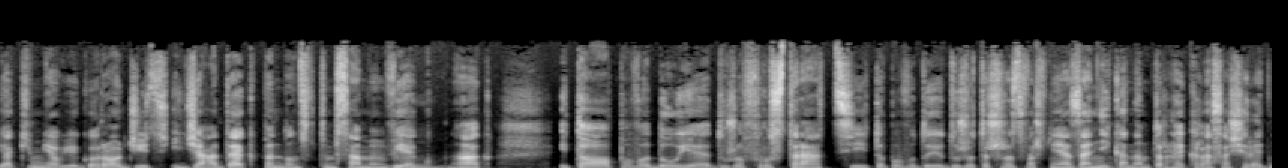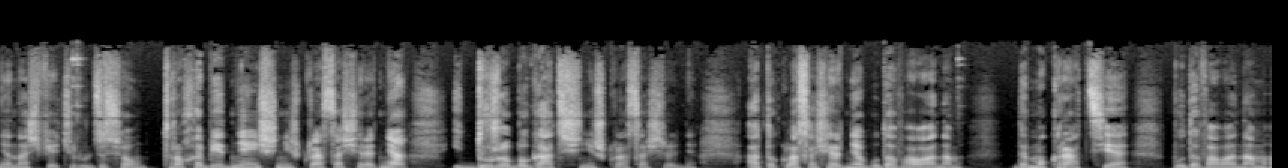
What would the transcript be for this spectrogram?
jaki miał jego rodzic i dziadek, będąc w tym samym wieku. Mm. Tak? I to powoduje dużo frustracji, to powoduje dużo też rozwarstwienia. Zanika nam trochę klasa średnia na świecie. Ludzie są trochę biedniejsi niż klasa średnia i dużo bogatsi niż klasa średnia. A to klasa średnia budowała nam demokrację, budowała nam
